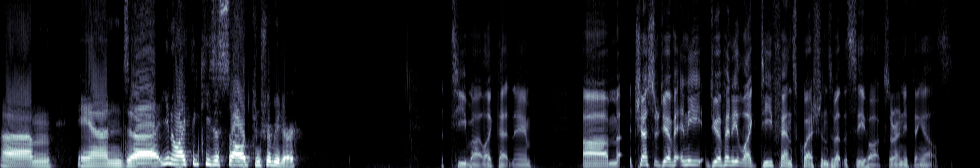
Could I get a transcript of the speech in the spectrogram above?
Um, and, uh, you know, I think he's a solid contributor. Ahtyba, I like that name. Um, Chester, do you have any? Do you have any like defense questions about the Seahawks or anything else?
